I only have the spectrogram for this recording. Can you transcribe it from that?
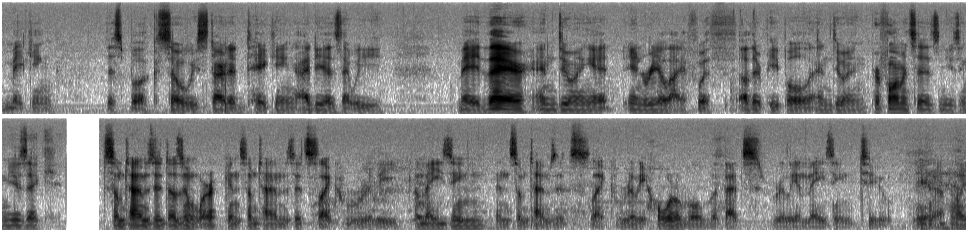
making this book. So we started taking ideas that we made there and doing it in real life with other people and doing performances and using music Sometimes it doesn't work, and sometimes it's like really amazing, and sometimes it's like really horrible, but that's really amazing too. You know, Well,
